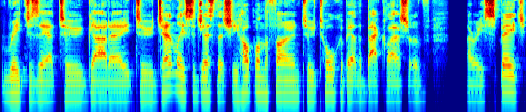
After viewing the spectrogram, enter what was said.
reaches out to Gadde to gently suggest that she hop on the phone to talk about the backlash of Larry's speech.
